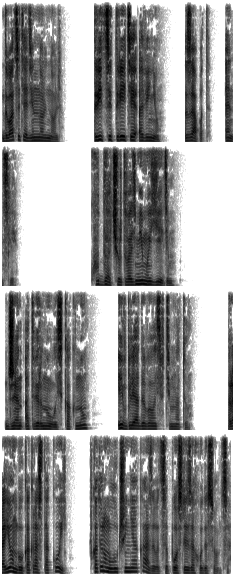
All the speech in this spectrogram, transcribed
Двадцать один ноль ноль. Тридцать третья авеню. Запад. Энсли. Куда, черт возьми, мы едем? Джен отвернулась к окну и вглядывалась в темноту. Район был как раз такой, в котором лучше не оказываться после захода солнца.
